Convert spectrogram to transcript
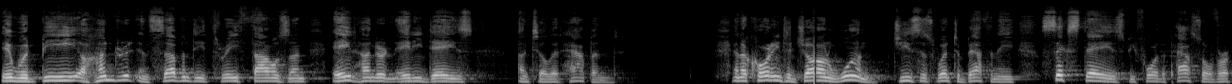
It would be 173,880 days until it happened. And according to John 1, Jesus went to Bethany six days before the Passover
